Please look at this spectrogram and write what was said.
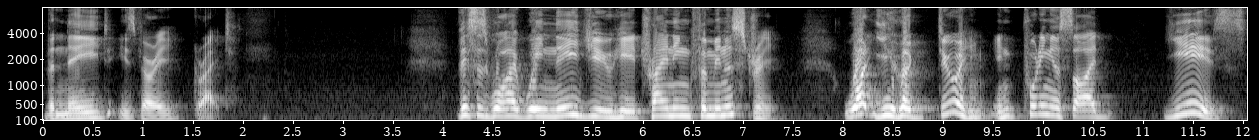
the need is very great. This is why we need you here training for ministry. What you are doing in putting aside years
